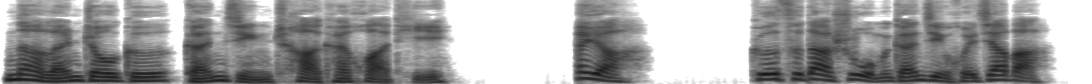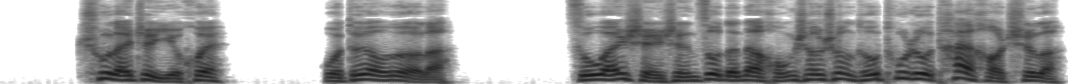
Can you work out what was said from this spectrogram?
纳兰朝歌赶紧岔开话题：“哎呀，鸽子大叔，我们赶紧回家吧，出来这一会。”我都要饿了，昨晚婶婶做的那红烧双头兔肉太好吃了，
